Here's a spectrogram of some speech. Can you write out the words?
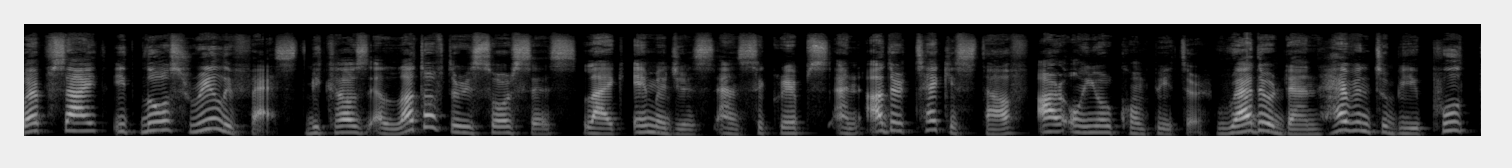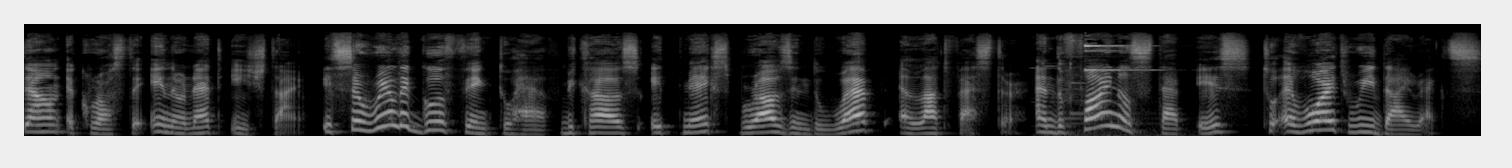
website, it loads really fast because a lot of the resources like images and scripts and other techy stuff are on your computer rather than having to be pulled down across the internet each time. It's a really good thing to have because it makes browsing the web a lot faster. And the final step is to avoid redirects.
